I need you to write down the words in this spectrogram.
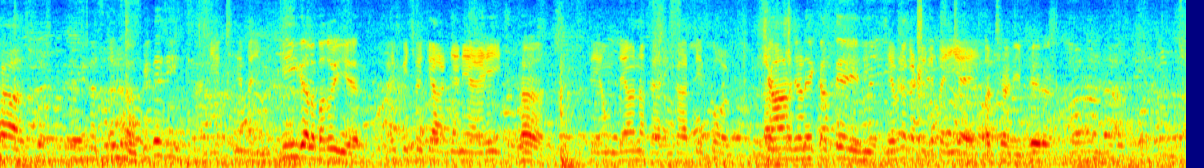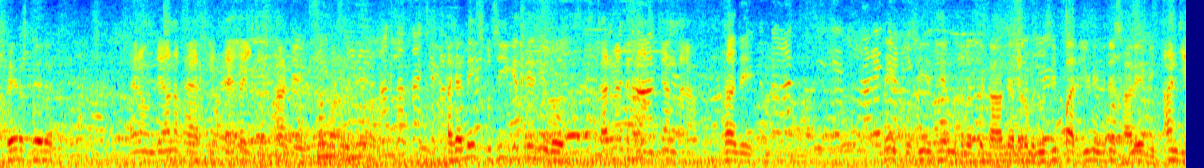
ਹਾਂ ਤੁਸੀਂ ਦੱਸੋ ਮੌਕੇ ਤੇ ਸੀ ਕੀ ਗੱਲਬਾਤ ਹੋਈ ਹੈ? ਭਾਈ ਪਿੱਛੋਂ ਚਾਰ ਜਣੇ ਆਏ ਸੀ। ਹਾਂ। ਤੇ ਆਉਂਦਿਆਂ ਉਹਨਾਂ ਫਾਇਰਿੰਗ ਕਰਤੀ ਕੋਲ। ਚਾਰ ਜਣੇ ਕੱਤੇ ਆਏ ਸੀ? ਸਿਫਟ ਗੱਡੀ ਤੇ ਪਈ ਆਏ। ਅੱਛਾ ਜੀ ਫਿਰ? ਫਿਰ ਫਿਰ? ਫਿਰ ਆਉਂਦਿਆਂ ਉਹਨਾਂ ਫਾਇਰ ਕੀਤਾ ਭਾਈ ਹਾਂਜੀ ਅੱਛਾ ਨਹੀਂ ਤੁਸੀਂ ਕਿੱਥੇ ਸੀ ਉਦੋਂ? ਸਰ ਮੈਂ ਦੁਕਾਨ 'ਚ ਅੰਦਰ ਹਾਂ। ਹਾਂਜੀ। ਨਹੀਂ ਤੁਸੀਂ ਇੱਥੇ ਮਤਲਬ ਦੁਕਾਨ ਦੇ ਅੰਦਰ ਮੌਜੂਦ ਸੀ ਭਾਜੀ ਹੁਣੀ ਵੀ ਤੇ ਸਾਰੇ ਵੀ। ਹਾਂਜੀ।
